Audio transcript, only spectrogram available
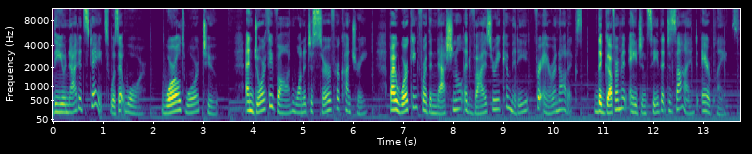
the United States was at war, World War II, and Dorothy Vaughan wanted to serve her country by working for the National Advisory Committee for Aeronautics, the government agency that designed airplanes.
